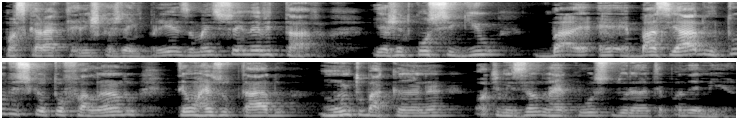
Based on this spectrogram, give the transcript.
com as características da empresa, mas isso é inevitável. E a gente conseguiu, é, é, baseado em tudo isso que eu estou falando, ter um resultado muito bacana, otimizando recursos durante a pandemia.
